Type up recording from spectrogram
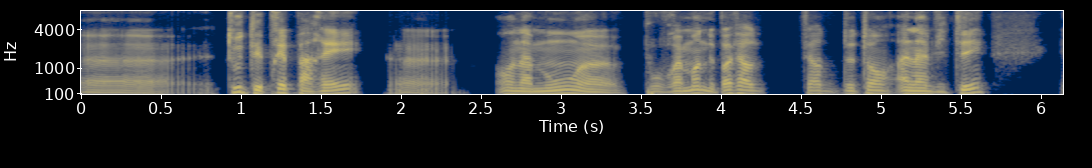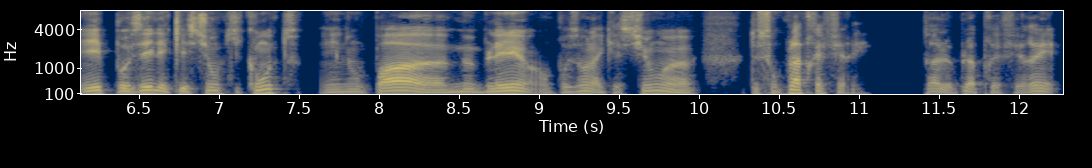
Euh, tout est préparé euh, en amont pour vraiment ne pas faire, faire de temps à l'invité et poser les questions qui comptent et non pas meubler en posant la question de son plat préféré. Ça, le plat préféré,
